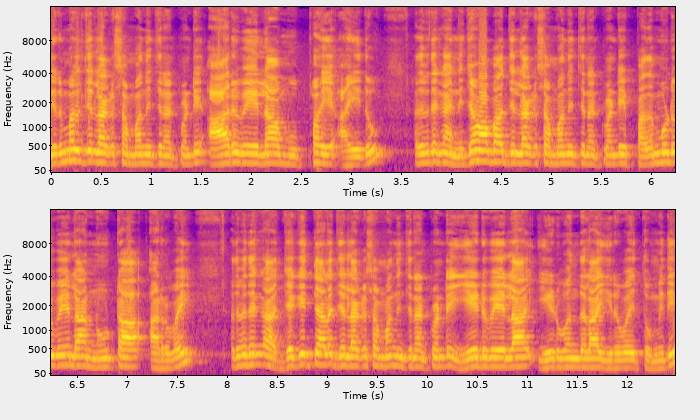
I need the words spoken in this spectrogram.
నిర్మల్ జిల్లాకు సంబంధించినటువంటి ఆరు వేల ముప్పై ఐదు అదేవిధంగా నిజామాబాద్ జిల్లాకు సంబంధించినటువంటి పదమూడు వేల నూట అరవై అదేవిధంగా జగిత్యాల జిల్లాకు సంబంధించినటువంటి ఏడు వేల ఏడు వందల ఇరవై తొమ్మిది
